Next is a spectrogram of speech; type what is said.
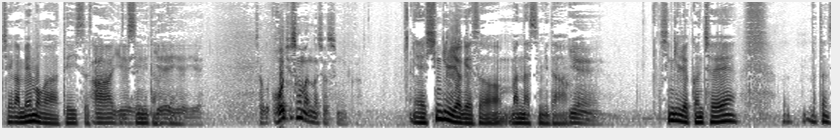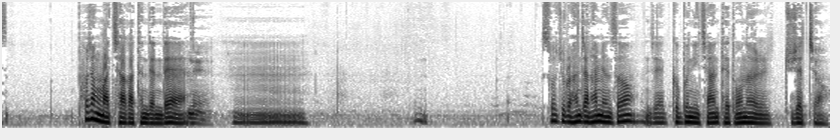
제가 메모가 돼 있었, 아, 예, 있습니다. 예, 예, 예. 자, 어디서 만나셨습니까? 예, 신길역에서 만났습니다. 예. 신길역 근처에 어떤 포장마차 같은 데인데, 네. 음, 소주를 한잔 하면서 이제 그분이 저한테 돈을 주셨죠.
